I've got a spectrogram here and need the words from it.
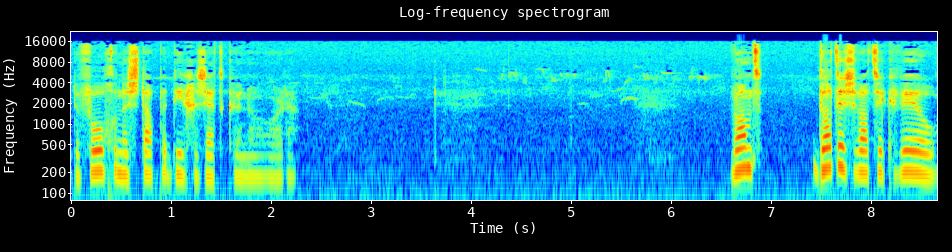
de volgende stappen die gezet kunnen worden. Want dat is wat ik wil.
